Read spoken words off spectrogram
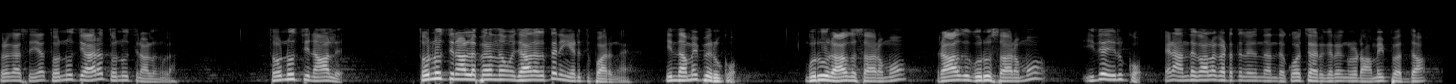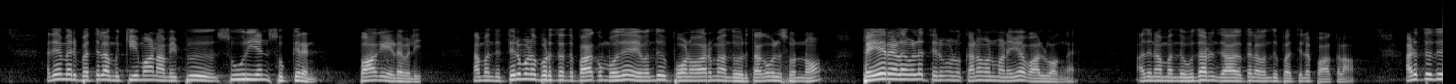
பிரகாஷ் ஐயா தொண்ணூற்றி ஆறா தொண்ணூற்றி நாலுங்களா? தொண்ணூற்றி நாலு. தொண்ணூற்றி நாலில் பிறந்தவங்க ஜாதகத்தை நீங்கள் எடுத்து பாருங்கள் இந்த அமைப்பு இருக்கும். குரு ராகு சாரமோ ராகு குரு சாரமோ இதே இருக்கும். ஏன்னா அந்த காலகட்டத்தில் இருந்த அந்த கோச்சா இருக்கிறவங்களோட அமைப்பு அதுதான். அதே மாதிரி பத்தில் முக்கியமான அமைப்பு சூரியன் சுக்கிரன் பாகை இடைவெளி. நம்ம இந்த திருமண பொருத்தத்தை பார்க்கும்போதே வந்து போன வாரமே அந்த ஒரு தகவல் சொன்னோம். பெயரளவில் திருமண கணவன் மனைவியாக வாழ்வாங்க. அது நம்ம அந்த உதாரண ஜாதகத்தில் வந்து பற்றியில் பார்க்கலாம். அடுத்தது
